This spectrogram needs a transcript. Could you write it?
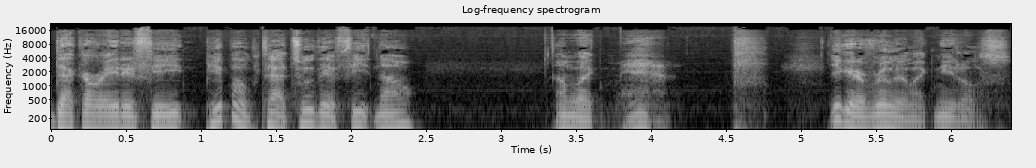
decorated feet. People tattoo their feet now. I'm like, man, you gotta really like needles.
